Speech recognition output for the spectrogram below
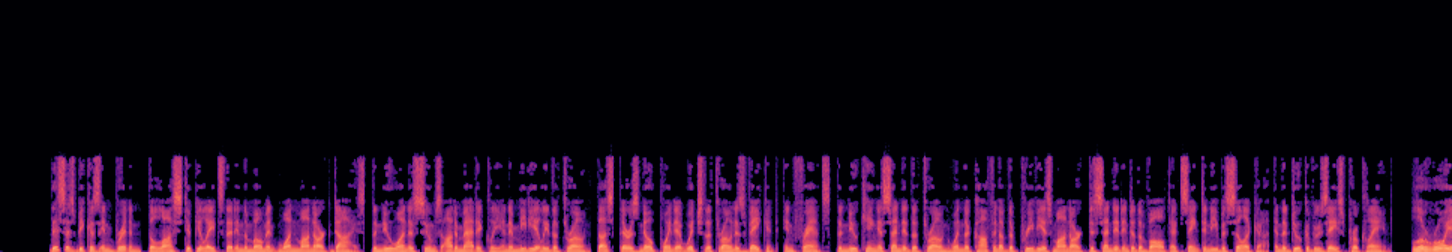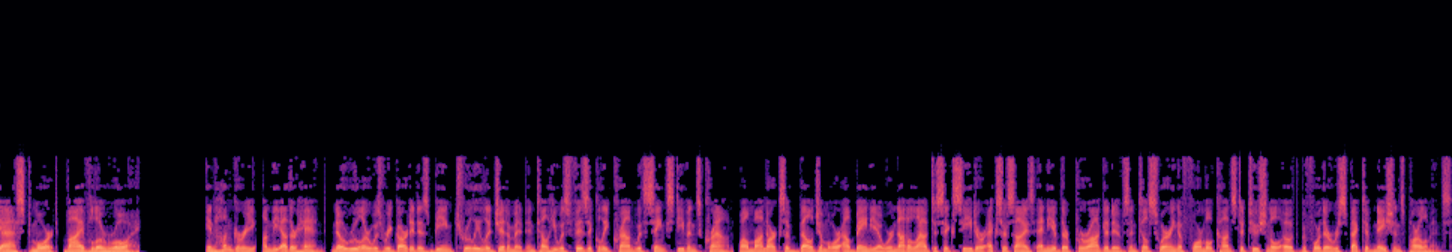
This is because in Britain, the law stipulates that in the moment one monarch dies, the new one assumes automatically and immediately the throne, thus, there is no point at which the throne is vacant. In France, the new king ascended the throne when the coffin of the previous monarch descended into the vault at Saint Denis Basilica, and the Duke of Uzès proclaimed, Le roi est mort, vive le roi! In Hungary, on the other hand, no ruler was regarded as being truly legitimate until he was physically crowned with St. Stephen's crown, while monarchs of Belgium or Albania were not allowed to succeed or exercise any of their prerogatives until swearing a formal constitutional oath before their respective nations' parliaments.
